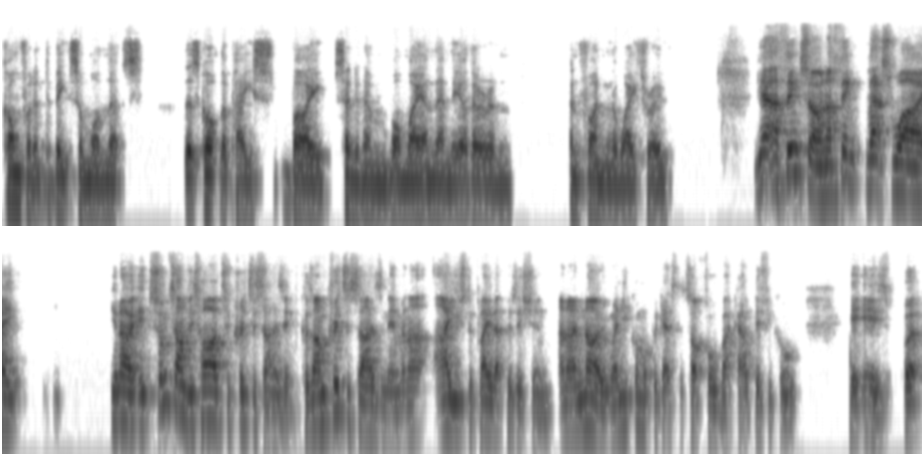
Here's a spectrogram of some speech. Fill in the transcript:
confident to beat someone that's that's got the pace by sending them one way and then the other, and and finding a way through. Yeah, I think so, and I think that's why you know it, sometimes it's hard to criticize him because I'm criticizing him, and I, I used to play that position, and I know when you come up against the top fullback how difficult it is. But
